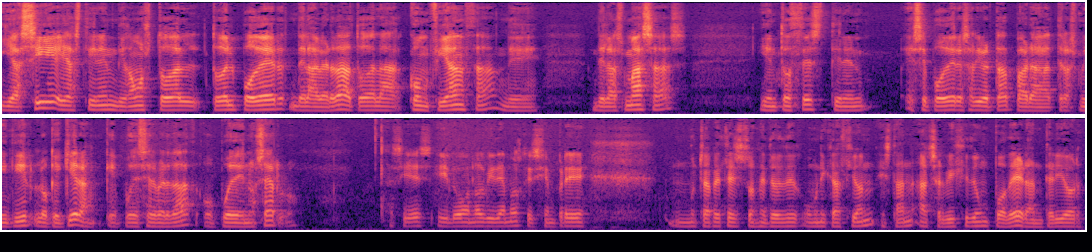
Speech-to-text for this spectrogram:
y así ellas tienen, digamos, todo el, todo el poder de la verdad, toda la confianza de, de las masas y entonces tienen ese poder, esa libertad para transmitir lo que quieran, que puede ser verdad o puede no serlo. Así es, y luego no olvidemos que siempre, muchas veces estos medios de comunicación están al servicio de un poder anterior.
